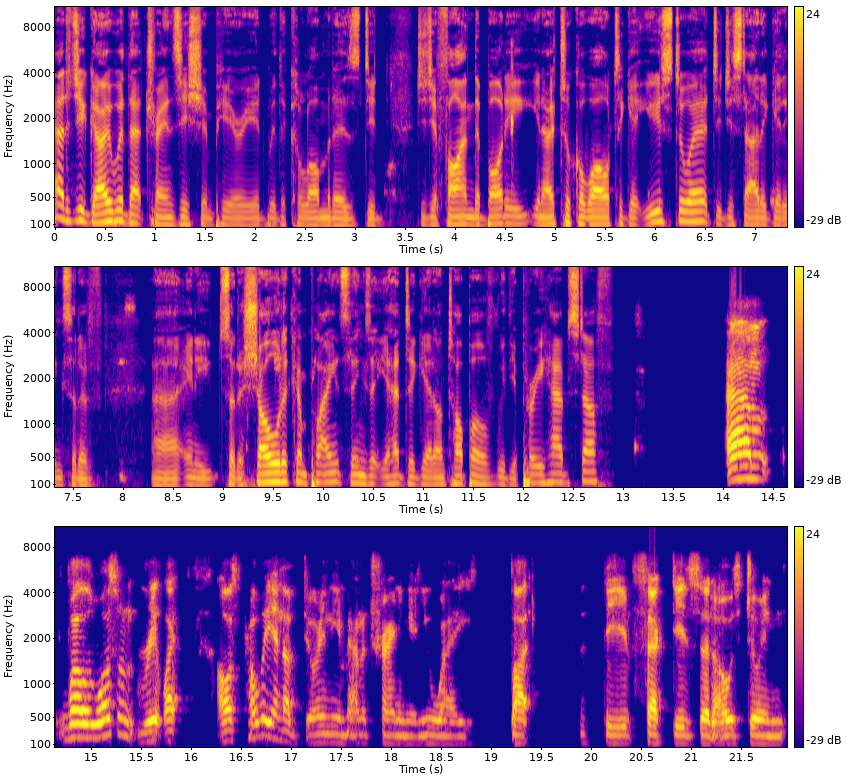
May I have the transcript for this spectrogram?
How did you go with that transition period with the kilometres? Did did you find the body, you know, took a while to get used to it? Did you started getting sort of uh, any sort of shoulder complaints, things that you had to get on top of with your prehab stuff? Um, well, it wasn't real. Like I was probably end up doing the amount of training anyway, but the fact is that I was doing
